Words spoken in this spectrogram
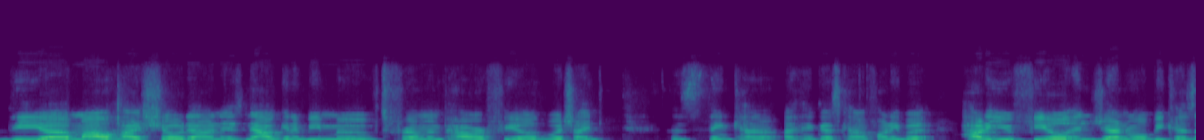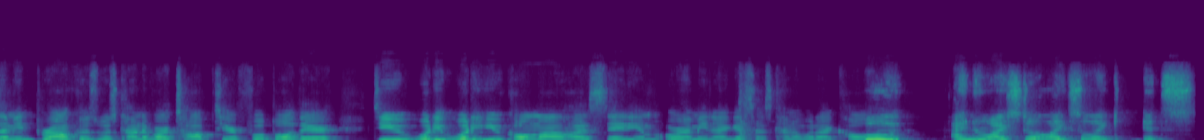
the uh, Mile High Showdown is now going to be moved from Empower Field, which I think kind of I think that's kind of funny. But how do you feel in general? Because I mean, Broncos was kind of our top tier football there do you what do you, what do you call Mile High Stadium? Or I mean, I guess that's kind of what I call well, it. I know. I still like so like it's.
